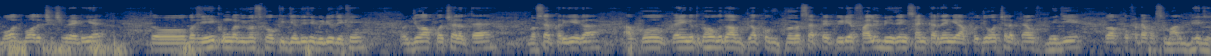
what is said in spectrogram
बहुत बहुत अच्छी अच्छी वैरायटी है। तो बस यही कहूँगा व्यूवर्स को कि जल्दी से वीडियो देखें और जो आपको अच्छा लगता है व्हाट्सएप करिएगा। आपको कहेंगे तो कहोगे तो आप, आपको व्हाट्सएप पे पीडीएफ फ़ाइल भी भेजेंगे सेंड कर देंगे। आपको जो अच्छा लगता है भेजिए तो आपको फटाफट से माल भेजिए।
